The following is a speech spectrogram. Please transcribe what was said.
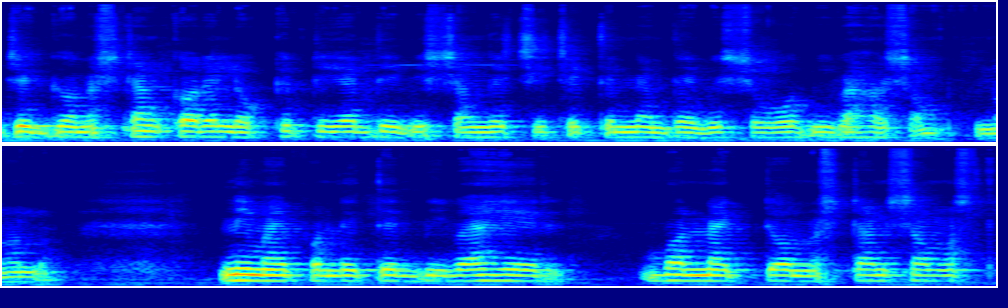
যজ্ঞ অনুষ্ঠান করে লক্ষ্মীপ্রিয়া দেবীর সঙ্গে শ্রী চৈতন্য দেবীর শুভ বিবাহ সম্পন্ন হলো। নিমাই পণ্ডিতের বিবাহের বর্ণাঢ্য অনুষ্ঠান সমস্ত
